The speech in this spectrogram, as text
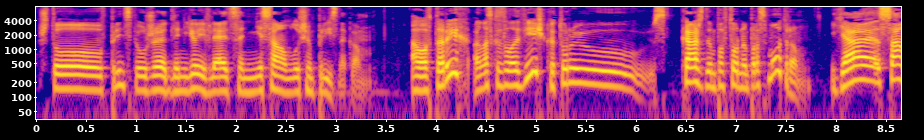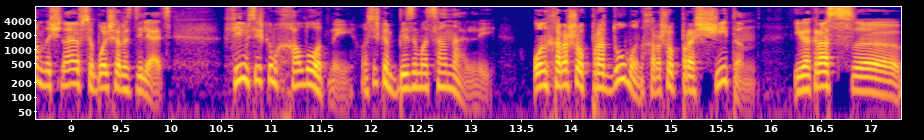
что, в принципе, уже для нее является не самым лучшим признаком. А во-вторых, она сказала вещь, которую с каждым повторным просмотром я сам начинаю все больше разделять. Фильм слишком холодный, он слишком безэмоциональный. Он хорошо продуман, хорошо просчитан, и как раз э,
